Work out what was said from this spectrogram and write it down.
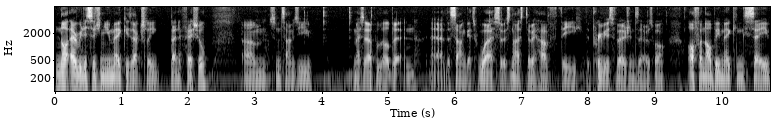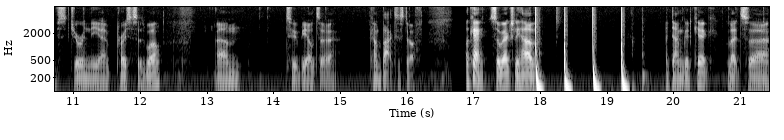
not every decision you make is actually beneficial. Um, sometimes you mess it up a little bit and uh, the sound gets worse. So it's nice to have the, the previous versions there as well. Often I'll be making saves during the uh, process as well um, to be able to come back to stuff. Okay, so we actually have a damn good kick. Let's uh,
